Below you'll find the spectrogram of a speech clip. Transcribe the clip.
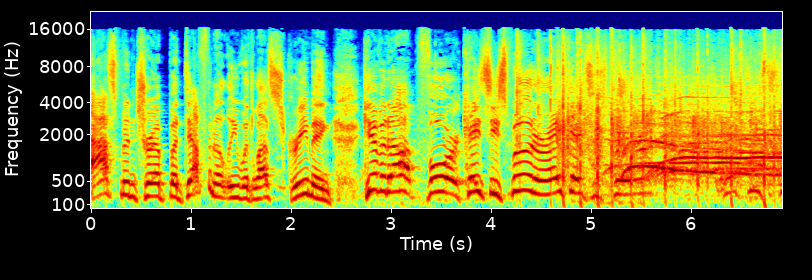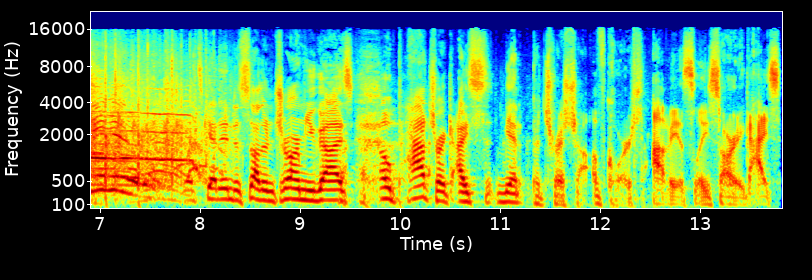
Aspen Trip, but definitely with less screaming. Give it up for Casey Spooner. Hey, Casey Spooner. Good to see you. Let's get into Southern Charm, you guys. Oh, Patrick, I meant Patricia, of course, obviously. Sorry, guys.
